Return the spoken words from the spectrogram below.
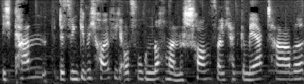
ich kann, deswegen gebe ich häufig Autoren nochmal eine Chance, weil ich halt gemerkt habe,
